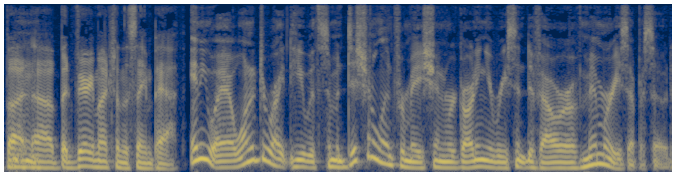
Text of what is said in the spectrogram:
but mm-hmm. uh, but very much on the same path. Anyway, I wanted to write to you with some additional information regarding your recent Devourer of Memories episode.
